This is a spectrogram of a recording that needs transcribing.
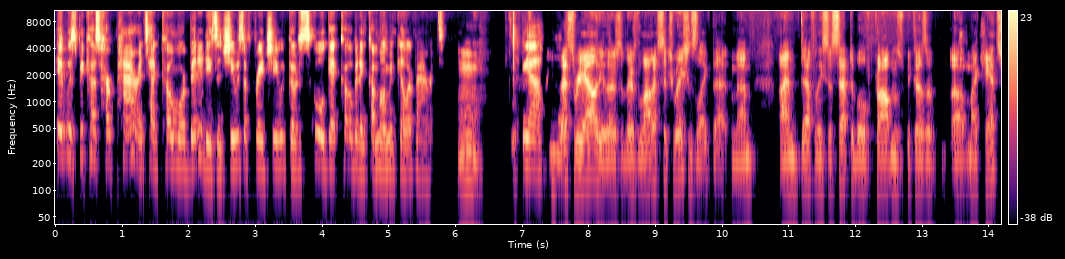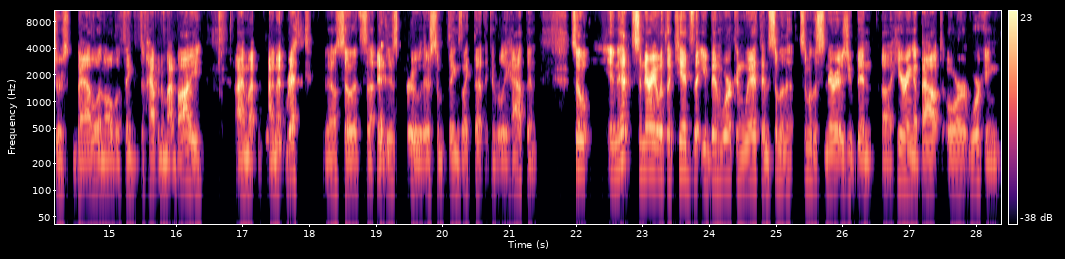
It was because her parents had comorbidities, and she was afraid she would go to school, get COVID, and come home and kill her parents. Mm. Yeah, that's reality. There's there's a lot of situations like that. I'm I'm definitely susceptible to problems because of uh, my cancer battle and all the things that happen in my body. I'm at, I'm at risk, you know. So it's uh, it is true. There's some things like that that can really happen. So in that scenario with the kids that you've been working with, and some of the some of the scenarios you've been uh, hearing about or working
